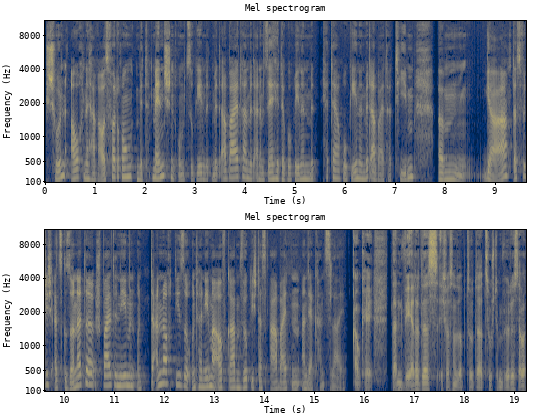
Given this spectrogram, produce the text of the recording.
schon auch eine Herausforderung, mit Menschen umzugehen, mit Mitarbeitern, mit einem sehr heterogenen, heterogenen Mitarbeiterteam. Ähm, ja, das würde ich als gesonderte Spalte nehmen und dann noch diese Unternehmeraufgaben, wirklich das Arbeiten an der Kanzlei. Okay, dann wäre das, ich weiß nicht, ob du da zustimmen würdest, aber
